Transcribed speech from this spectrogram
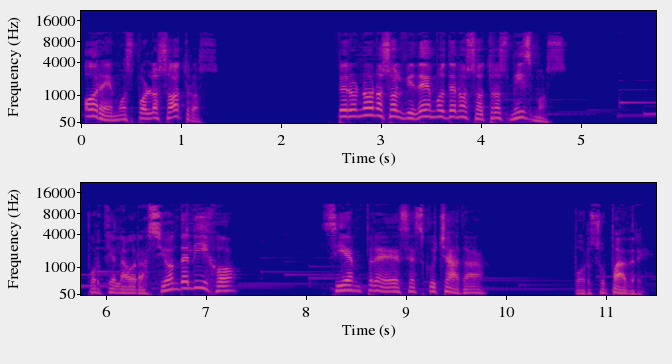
oremos por los otros. Pero no nos olvidemos de nosotros mismos porque la oración del Hijo siempre es escuchada por su Padre.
